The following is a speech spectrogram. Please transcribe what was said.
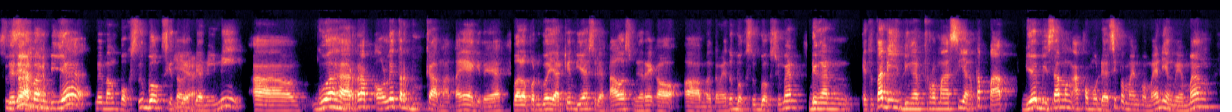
Jadi memang dia memang box to box gitu. Yeah. Dan ini uh, eh, gue harap oleh terbuka matanya gitu ya. Walaupun gue yakin dia sudah tahu sebenarnya kalau uh, McTominay itu box to box. Cuman dengan itu tadi dengan formasi yang tepat, dia bisa mengakomodasi pemain-pemain yang memang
